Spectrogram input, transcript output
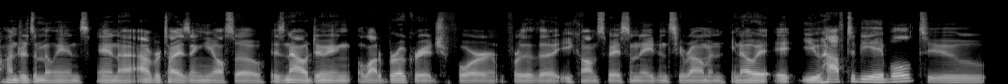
hundreds of millions in uh, advertising. He also is now doing a lot of brokerage for for the ecom space and agency realm. And you know, it, it you have to be able to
